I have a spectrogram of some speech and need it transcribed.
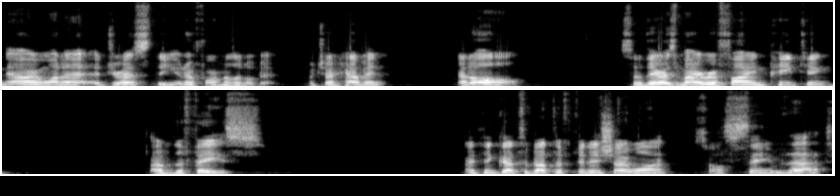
Now I want to address the uniform a little bit, which I haven't at all. So there's my refined painting of the face. I think that's about the finish I want, so I'll save that.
